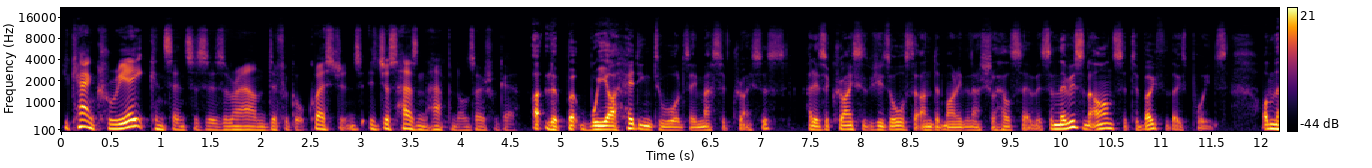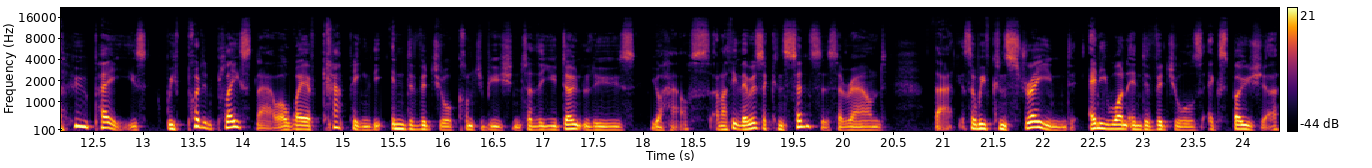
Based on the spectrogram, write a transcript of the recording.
you can create consensuses around difficult questions. It just hasn't happened on social care. Uh, look, but we are heading towards a massive crisis, and it's a crisis which is also undermining the National Health Service. And there is an answer to both of those points. On the who pays, we've put in place now a way of capping the individual contribution so that you don't lose your house. And I think there is a consensus around that. So we've constrained any one individual's exposure,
